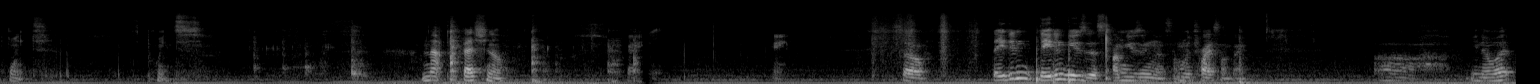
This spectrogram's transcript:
Let's point. Let's point. I'm not professional. So they didn't they didn't use this. I'm using this. I'm gonna try something. Uh, you know what?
